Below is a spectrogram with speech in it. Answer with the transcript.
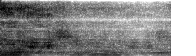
you.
